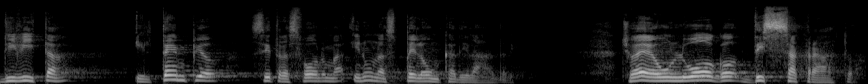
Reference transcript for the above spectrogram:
di vita, il Tempio si trasforma in una spelonca di ladri, cioè un luogo dissacrato.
